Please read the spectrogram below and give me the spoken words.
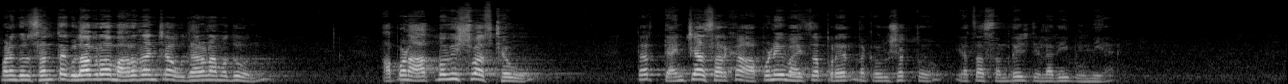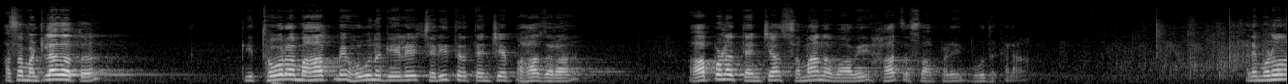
पण गुरु संत गुलाबराव महाराजांच्या उदाहरणामधून आपण आत्मविश्वास ठेवू तर त्यांच्यासारखा आपणही व्हायचा प्रयत्न करू शकतो याचा संदेश देणारी भूमी आहे. असं म्हटलं जातं की थोर महात्मे होऊन गेले चरित्र त्यांचे पहा जरा आपण त्यांच्या समान व्हावे हाच सापडे बोध करा. आणि म्हणून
